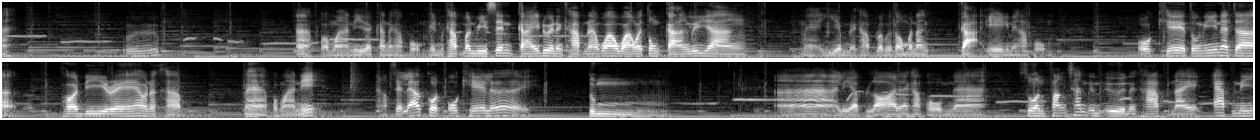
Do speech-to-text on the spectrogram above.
นะปึ๊บอะประมาณนี้แล้วกันนะครับผมเห็นไหมครับมันมีเส้นไกด์ด้วยนะครับนะว่าวางไว้ตรงกลางหรือยังแหมเยี่ยมเลยครับเราไม่ต้องมานั่งกะเองนะครับผมโอเค ตรงนี้น่าจะพอดีแล้วนะครับแหมประมาณนี้นะครับเสร็จแล้วกดโอเคเลย ตุ้มอ่าเรียบร้อยแล้วครับผมนะ ส่วนฟังก์ชันอื่นๆนะครับในแอปนี้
